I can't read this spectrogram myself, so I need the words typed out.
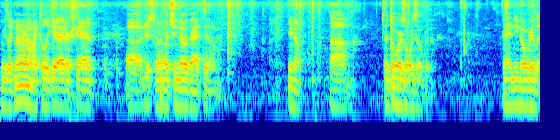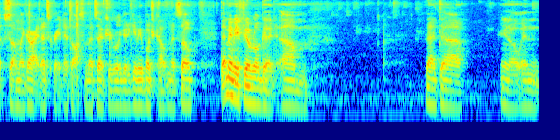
he's like, no, no, no, I totally get it. I understand. Uh, just want to let you know that, um, you know, um, the door is always open. And you know where we live. So I'm like, all right, that's great. That's awesome. That's actually really good. He gave me a bunch of compliments. So that made me feel real good. Um, that, uh, you know, and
